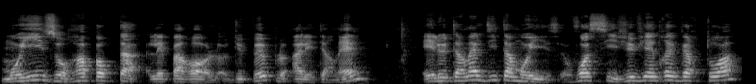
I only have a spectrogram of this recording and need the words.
Moïse rapporta les paroles du peuple à l'Éternel, et l'Éternel dit à Moïse, voici, je viendrai vers toi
